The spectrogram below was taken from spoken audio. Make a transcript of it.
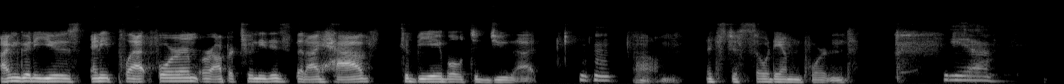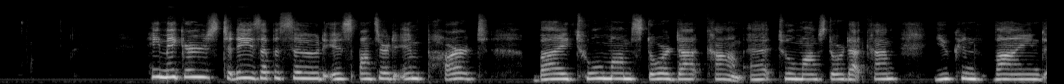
I'm going to use any platform or opportunities that I have to be able to do that. Mm-hmm. Um, it's just so damn important. Yeah. Hey makers, today's episode is sponsored in part by toolmomstore.com. At toolmomstore.com, you can find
